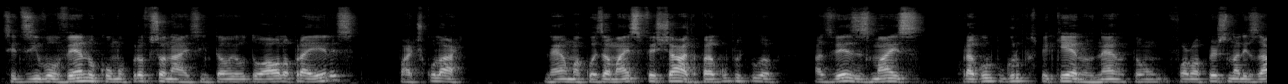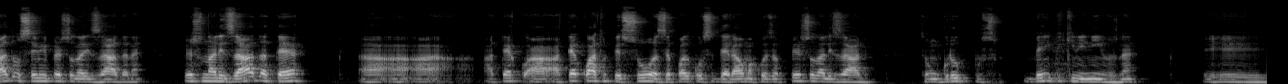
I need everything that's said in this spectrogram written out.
se desenvolvendo como profissionais. Então eu dou aula para eles particular, né, uma coisa mais fechada para grupos, às vezes mais para grupos pequenos, né, então forma personalizada ou semi personalizada, né, personalizada até a, a até, a, até quatro pessoas você pode considerar uma coisa personalizada. São grupos bem pequenininhos, né? E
